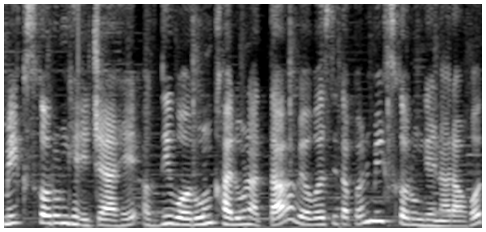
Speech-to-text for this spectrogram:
मिक्स करून घ्यायची आहे. अगदी वरून खालून आता व्यवस्थित आपण मिक्स करून घेणार आहोत.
